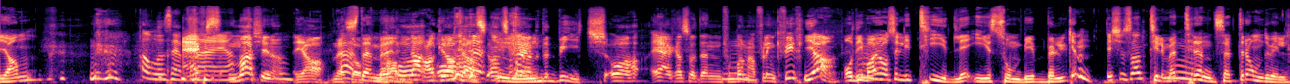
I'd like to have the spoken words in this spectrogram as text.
Jan, Alle ser på deg. Ja. Machina. Ja, nettopp. Stemmer. Og, Og, Ja, og han, han skrev Mm. The Beach og er rett og slett en forbanna flink fyr. Ja, og de var jo også litt tidlige i zombiebølgen. Ikke sant? Til og med trendsettere, om du vil.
